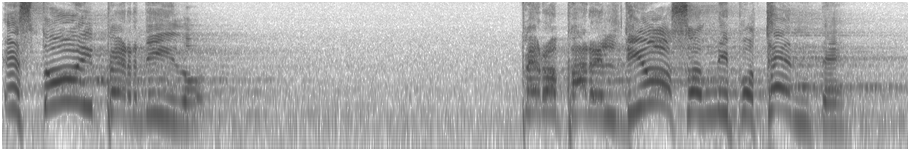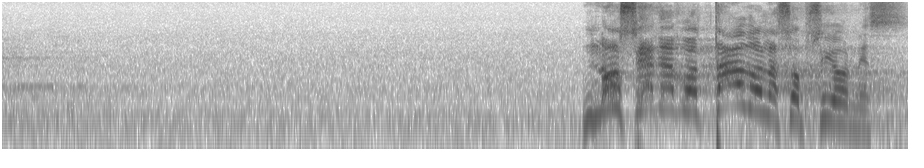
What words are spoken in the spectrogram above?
estoy perdido. Pero para el Dios omnipotente, no se han agotado las opciones.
